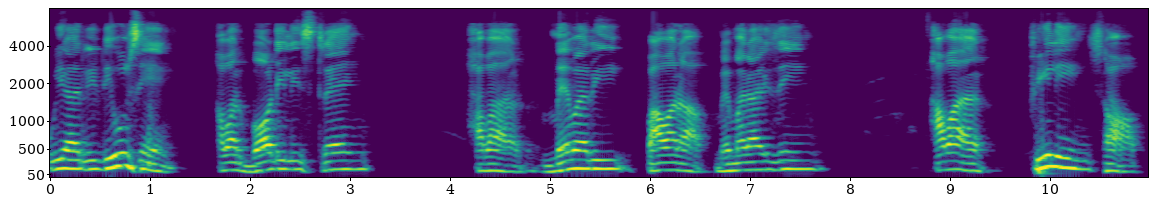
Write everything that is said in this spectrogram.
we are reducing our bodily strength, our memory, power of memorizing, our feelings of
